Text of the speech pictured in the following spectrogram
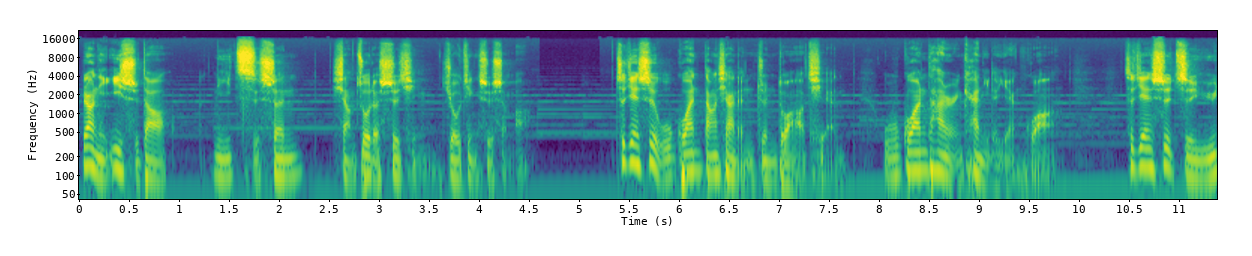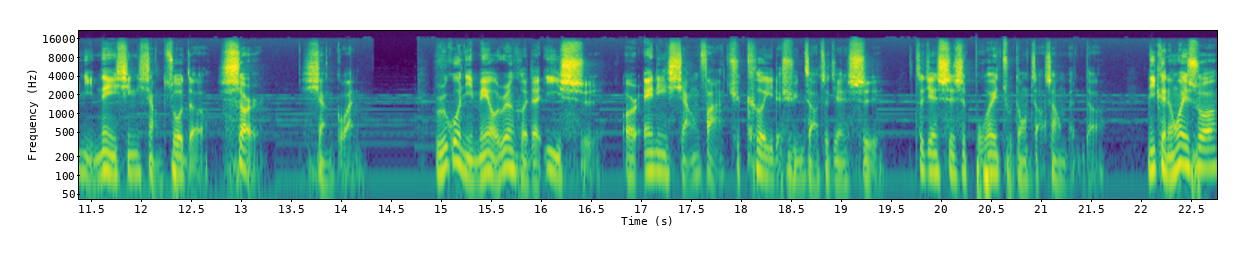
让你意识到你此生想做的事情究竟是什么。这件事无关当下能挣多少钱，无关他人看你的眼光，这件事只与你内心想做的事儿相关。如果你没有任何的意识 or any 想法去刻意的寻找这件事，这件事是不会主动找上门的。你可能会说，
